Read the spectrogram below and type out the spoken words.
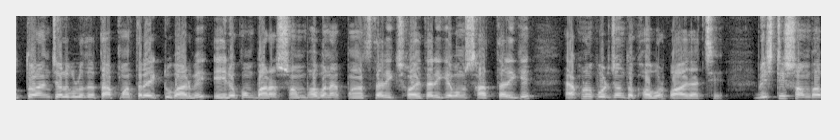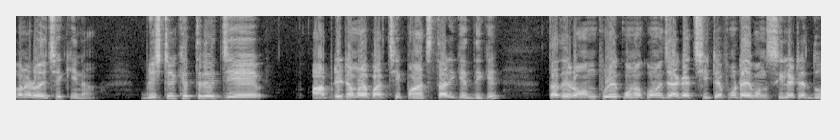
উত্তরাঞ্চলগুলোতে তাপমাত্রা একটু বাড়বে। এই রকম বাড়ার সম্ভাবনা পাঁচ তারিখ, ছয় তারিখ এবং সাত তারিখে এখনও পর্যন্ত খবর পাওয়া যাচ্ছে। বৃষ্টির সম্ভাবনা রয়েছে কি না? বৃষ্টির ক্ষেত্রে যে আপডেট আমরা পাচ্ছি পাঁচ তারিখের দিকে, তাতে রংপুরে কোনো কোনো জায়গায় ছিটে ফোঁটা এবং সিলেটে দু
